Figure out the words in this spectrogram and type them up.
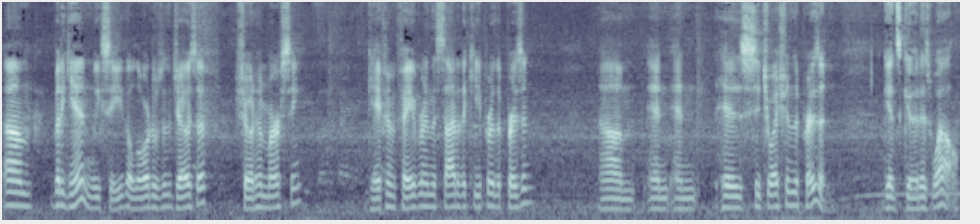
Um, but again, we see the Lord was with Joseph, showed him mercy, gave him favor in the sight of the keeper of the prison, um, and and his situation in the prison gets good as well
